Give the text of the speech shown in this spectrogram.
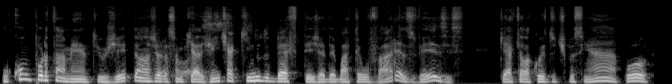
o comportamento e o jeito da nossa geração, que a gente aqui no BFT já debateu várias vezes, que é aquela coisa do tipo assim, ah, pô,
